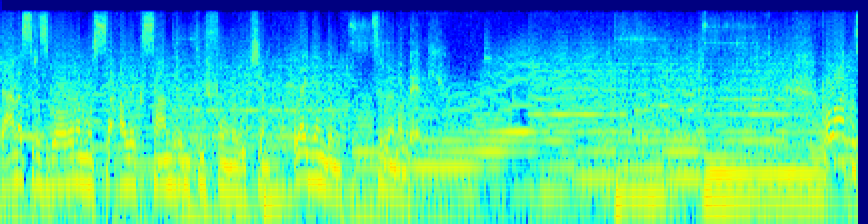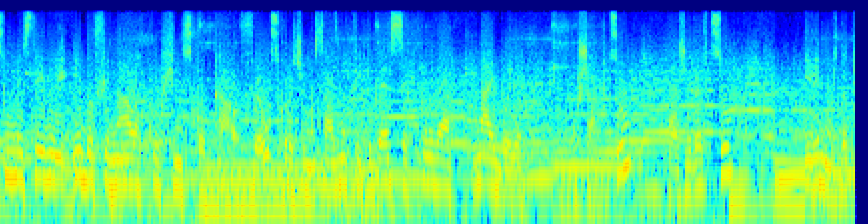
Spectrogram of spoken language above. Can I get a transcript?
Danas razgovaramo sa Aleksandrom Trifunovićem, legendom crveno-belih. Polako smo mi stigli i do finala kuhinskog kalfe. Uskoro ćemo saznati gde se kuva najbolje u Šapcu, Požarevcu ili možda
